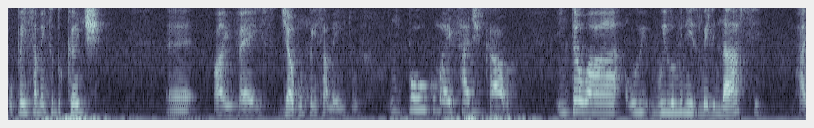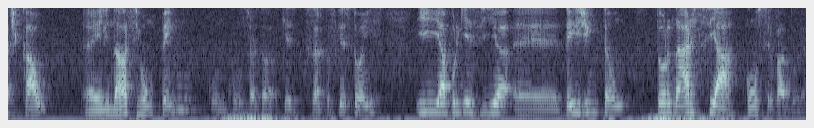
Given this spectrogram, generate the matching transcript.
o pensamento do Kant, é, ao invés de algum pensamento um pouco mais radical. Então a, o, o iluminismo ele nasce radical, é, ele nasce rompendo com, com, certa, com certas questões e a burguesia é, desde então tornar-se-á conservadora.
